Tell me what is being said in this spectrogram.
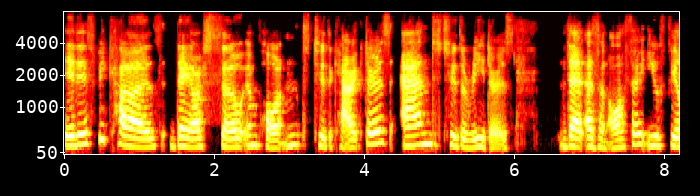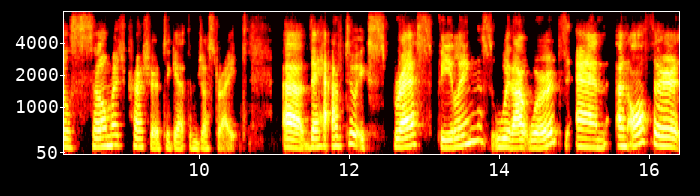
it is because they are so important to the characters and to the readers that as an author, you feel so much pressure to get them just right uh, they have to express feelings without words. And an author,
